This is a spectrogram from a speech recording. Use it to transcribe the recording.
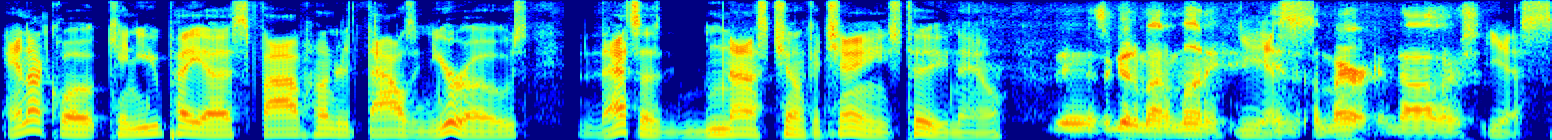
and I quote, Can you pay us 500,000 euros? That's a nice chunk of change, too, now. It's a good amount of money Yes. in American dollars. Yes.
